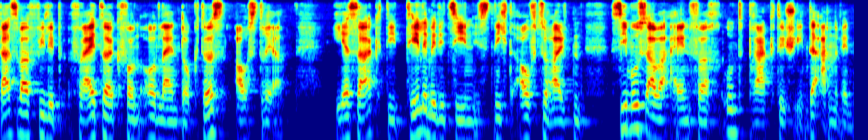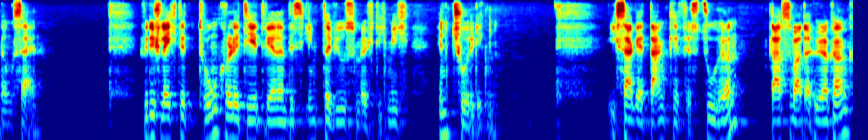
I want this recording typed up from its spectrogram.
Das war Philipp Freitag von Online Doctors Austria. Er sagt, die Telemedizin ist nicht aufzuhalten, sie muss aber einfach und praktisch in der Anwendung sein. Für die schlechte Tonqualität während des Interviews möchte ich mich entschuldigen. Ich sage danke fürs Zuhören. Das war der Hörgang,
